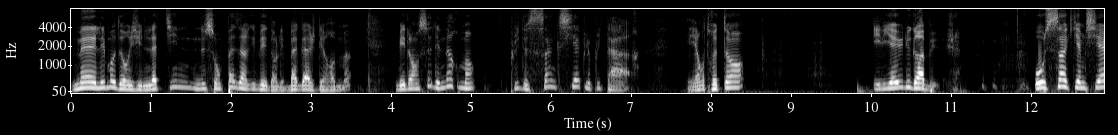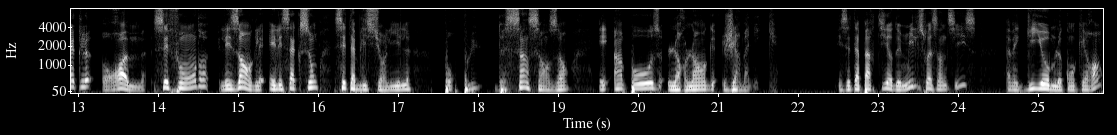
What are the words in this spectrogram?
mais les mots d'origine latine ne sont pas arrivés dans les bagages des Romains, mais dans ceux des Normands, plus de cinq siècles plus tard. Et entre-temps, il y a eu du grabuge. Au 5e siècle, Rome s'effondre, les Angles et les Saxons s'établissent sur l'île pour plus de 500 ans et imposent leur langue germanique. Et c'est à partir de 1066, avec Guillaume le Conquérant,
